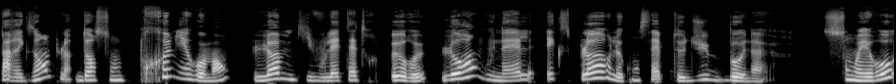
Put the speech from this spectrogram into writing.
Par exemple, dans son premier roman, L'homme qui voulait être heureux, Laurent Gounel explore le concept du bonheur. Son héros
